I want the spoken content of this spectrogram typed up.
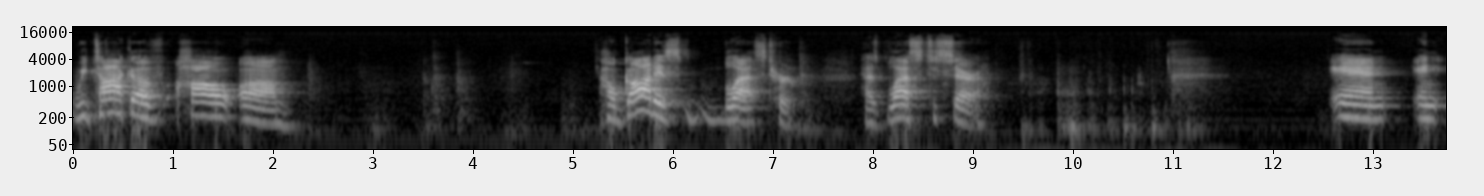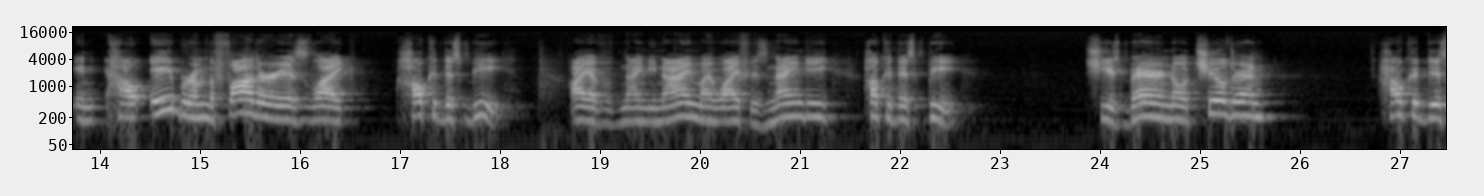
we talk of how um, how God has blessed her has blessed Sarah. And, and, and how Abram, the father, is like, how could this be? I have 99, my wife is 90. How could this be? She is barren, no children. How could this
